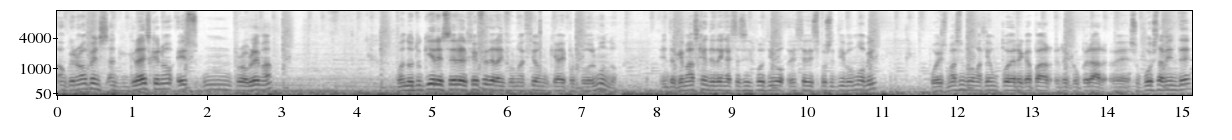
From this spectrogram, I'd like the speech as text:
aunque, no lo aunque creáis que no, es un problema cuando tú quieres ser el jefe de la información que hay por todo el mundo entre que más gente tenga este dispositivo, este dispositivo móvil, pues más información puede recuperar eh, supuestamente,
